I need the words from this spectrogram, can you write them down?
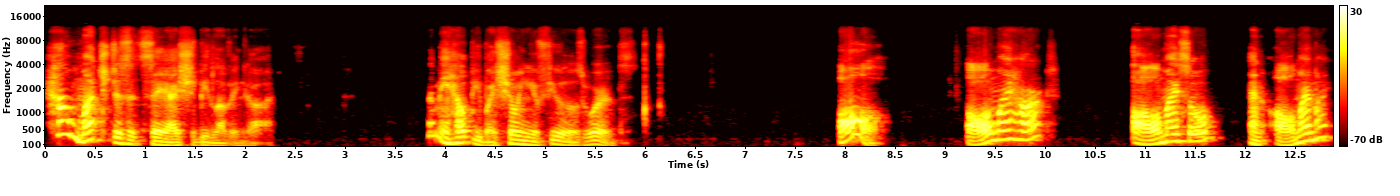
how much does it say I should be loving God? Let me help you by showing you a few of those words. All, all my heart, all my soul, and all my mind.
